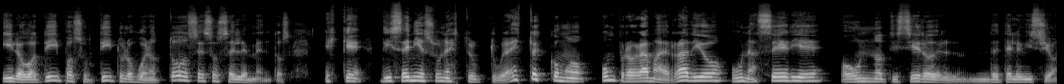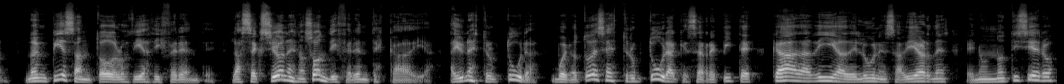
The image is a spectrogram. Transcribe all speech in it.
y logotipos, subtítulos, bueno, todos esos elementos. Es que diseñes una estructura. Esto es como un programa de radio, una serie o un noticiero de televisión. No empiezan todos los días diferentes. Las secciones no son diferentes cada día. Hay una estructura. Bueno, toda esa estructura que se repite cada día de lunes a viernes en un noticiero,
